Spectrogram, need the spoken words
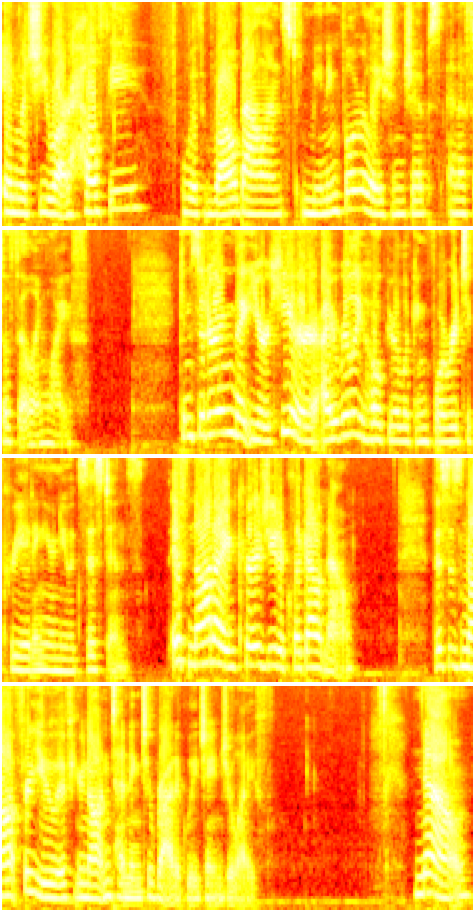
in which you are healthy, with well balanced, meaningful relationships, and a fulfilling life. Considering that you're here, I really hope you're looking forward to creating your new existence. If not, I encourage you to click out now. This is not for you if you're not intending to radically change your life. Now,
